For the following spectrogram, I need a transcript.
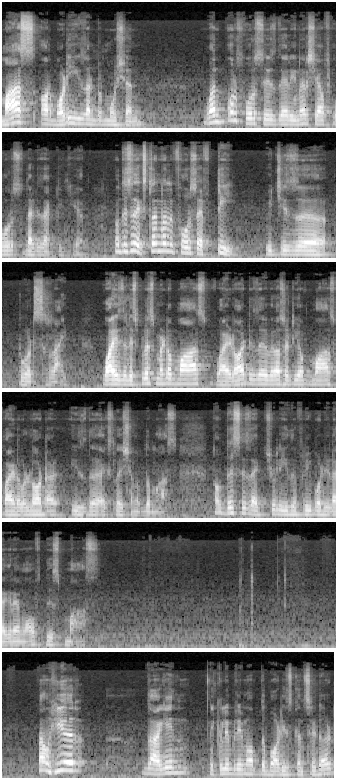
mass or body is under motion one more force is there inertia force that is acting here now this is external force ft which is uh, towards right y is the displacement of mass y dot is the velocity of mass y double dot is the acceleration of the mass now this is actually the free body diagram of this mass now here the again equilibrium of the body is considered.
